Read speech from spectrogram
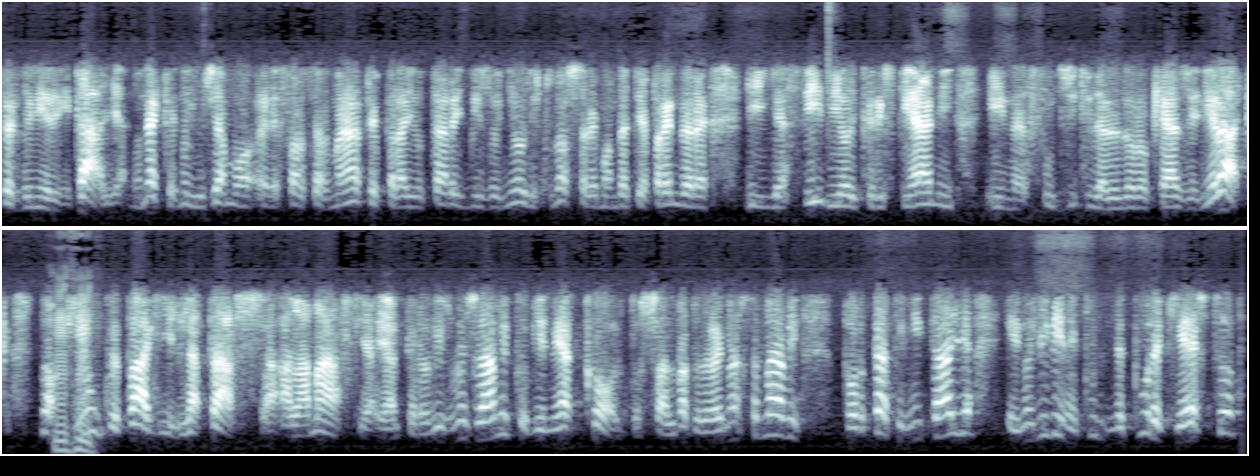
per venire in Italia. Non è che noi usiamo le forze armate per aiutare i bisognosi, se no saremmo andati a prendere gli yazidi o i cristiani in, fuggiti dalle loro case in Iraq. No, uh-huh. chiunque paghi la tassa alla mafia e al terrorismo islamico viene accolto, salvato dalle nostre navi, portato in Italia e non gli viene neppure chiesto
